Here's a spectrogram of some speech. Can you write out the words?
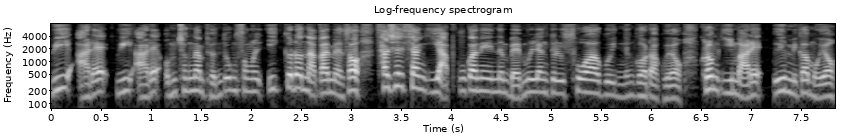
위아래, 위아래 엄청난 변동성을 이끌어 나가면서 사실상 이 앞 구간에 있는 매물량들을 소화하고 있는 거라고요. 그럼 이 말의 의미가 뭐예요?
